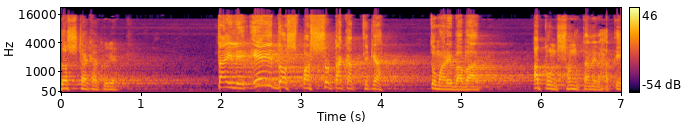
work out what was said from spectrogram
দশ টাকা করে তাইলে এই দশ পাঁচশো টাকার থেকে তোমারে বাবা আপন সন্তানের হাতে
